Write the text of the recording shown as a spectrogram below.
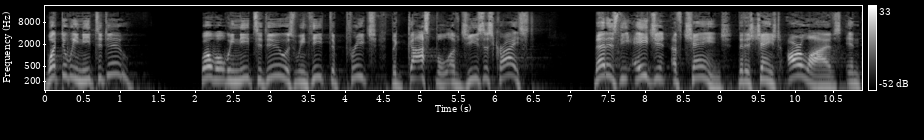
what do we need to do? Well, what we need to do is we need to preach the gospel of Jesus Christ. That is the agent of change that has changed our lives and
